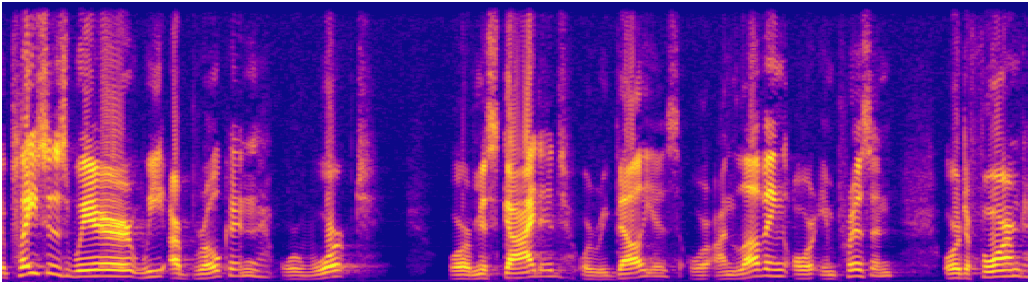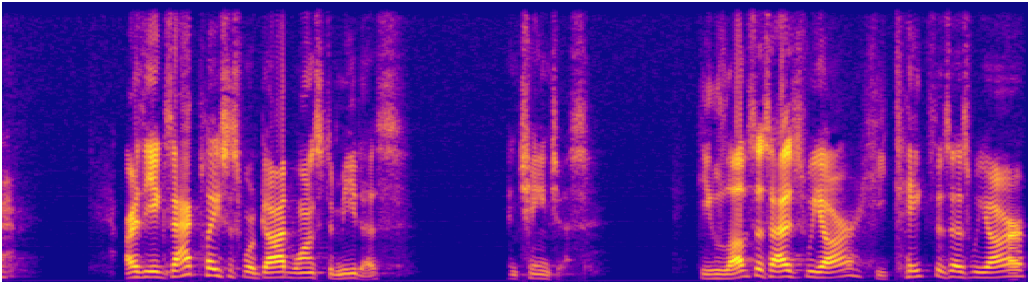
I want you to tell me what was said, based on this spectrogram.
The places where we are broken or warped or misguided or rebellious or unloving or imprisoned or deformed are the exact places where God wants to meet us and change us. He loves us as we are, He takes us as we are,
